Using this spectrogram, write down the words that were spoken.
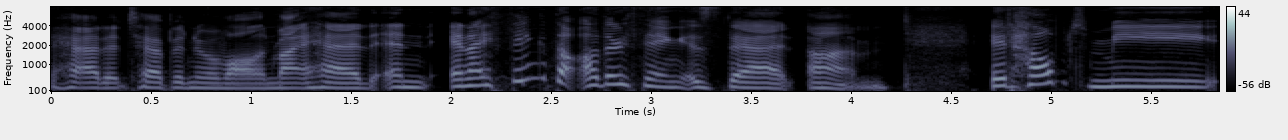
had it tap into them all in my head. And and i think the other thing is that um it helped me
